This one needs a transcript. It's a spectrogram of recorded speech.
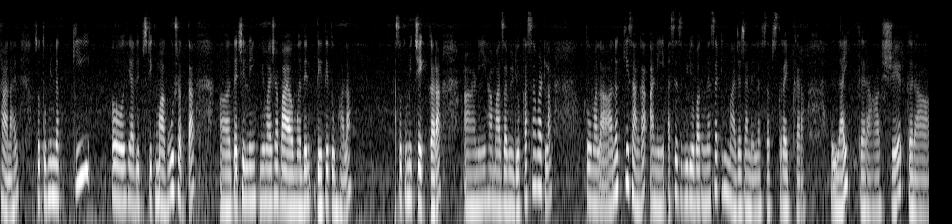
छान आहेत. सो तुम्ही नक्की ह्या लिपस्टिक मागवू शकता. त्याची लिंक मी माझ्या बायोमध्ये देते तुम्हाला. सो तुम्ही चेक करा. आणि हा माझा व्हिडिओ कसा वाटला तो मला नक्की सांगा. आणि असेच व्हिडिओ बघण्यासाठी माझ्या चॅनलला सबस्क्राईब करा. लाईक करा शेअर करा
